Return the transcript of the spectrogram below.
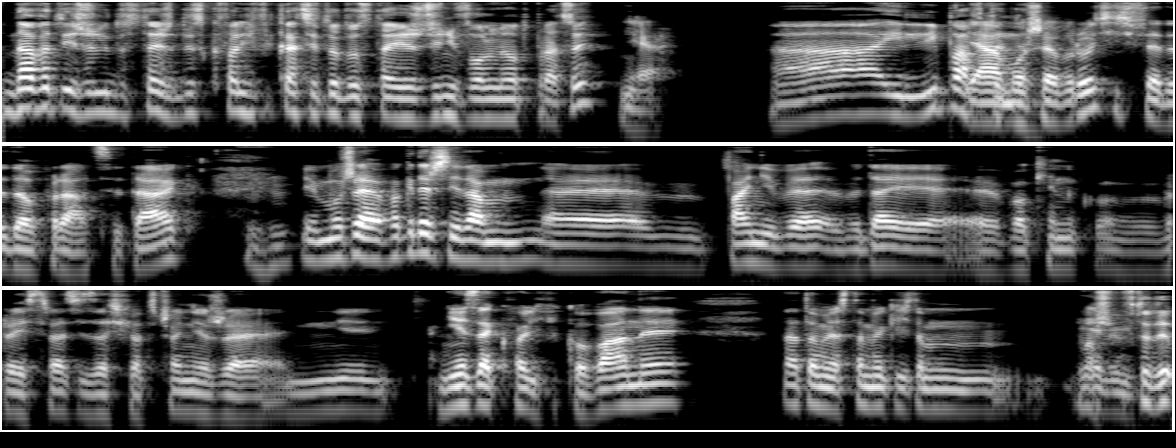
nawet jeżeli dostajesz dyskwalifikację, to dostajesz dzień wolny od pracy? Nie. A, i lipa Ja wtedy. muszę wrócić wtedy do pracy, tak? Mhm. I muszę, faktycznie tam e, pani we, wydaje w okienku, w rejestracji zaświadczenie, że nie, niezakwalifikowany, Natomiast tam jakieś tam. Masz wiem, wtedy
